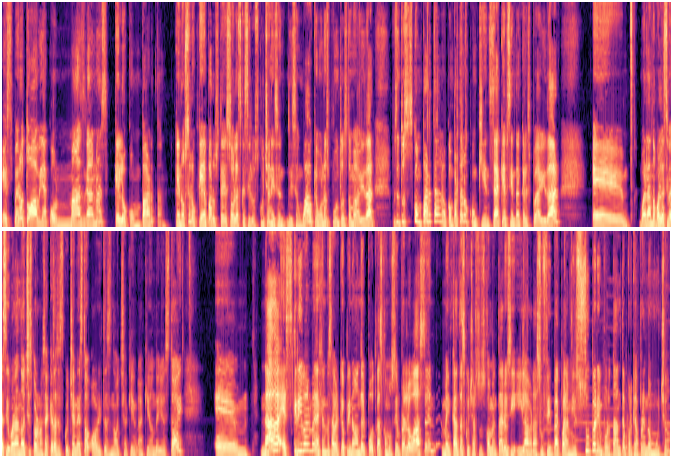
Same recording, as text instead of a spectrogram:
espero todavía con más ganas que lo compartan, que no se lo queden para ustedes solas, que si lo escuchan y dicen, dicen, wow, qué buenos puntos, esto me va a ayudar, pues entonces compártanlo, compártanlo con quien sea que sientan que les pueda ayudar. Eh, buenas, bueno, les iba a decir buenas noches, pero no sé qué los escuchen esto, ahorita es noche aquí, aquí donde yo estoy. Em, nada, escríbanme, déjenme saber qué opinan del podcast como siempre lo hacen. Me encanta escuchar sus comentarios y, la verdad su feedback para mí es súper importante porque aprendo mucho,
